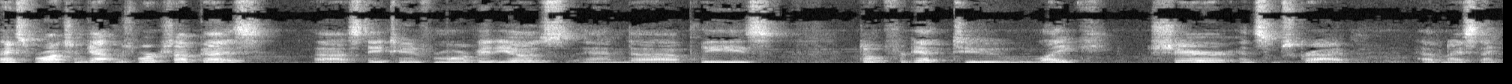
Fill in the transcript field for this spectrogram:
Thanks for watching Gatler's Workshop, guys. Uh, stay tuned for more videos, and uh, please don't forget to like, share, and subscribe. Have a nice night.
